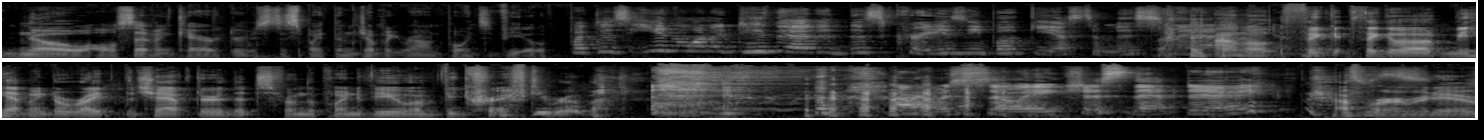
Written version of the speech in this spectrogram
know all seven characters despite them jumping around points of view. But does Ian want to do that in this crazy book? He has to mismatch. I don't know. together. Think think about me having to write the chapter that's from the point of view of the crafty robot. I was so anxious that day. Affirmative.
